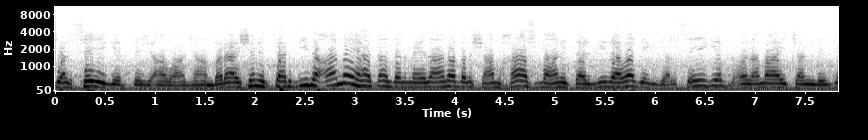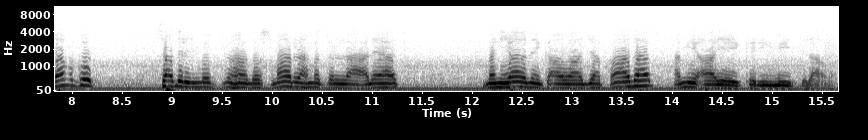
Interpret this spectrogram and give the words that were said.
جلسے ہی گرتے ہیں آواز ہاں. برایشن تردید آنے ہاتا در میدانہ بر شام خاص بانی تردید آواز ایک جلسے ہی گرت علماء چند جمع کو صدر مفتی محمد عثمان رحمت اللہ علیہ من یاد ہیں کہ آواجہ پادت ہمیں آیے کریمی تلاوت۔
